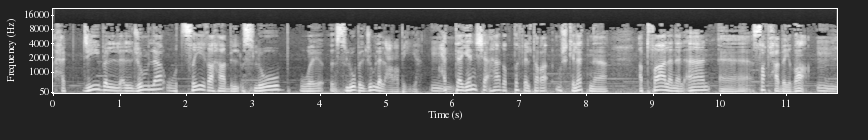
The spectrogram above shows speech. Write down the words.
حتجيب ال- الجملة وتصيغها بالأسلوب وأسلوب الجملة العربية مم. حتى ينشأ هذا الطفل ترى مشكلتنا أطفالنا الآن آه، صفحة بيضاء مم.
